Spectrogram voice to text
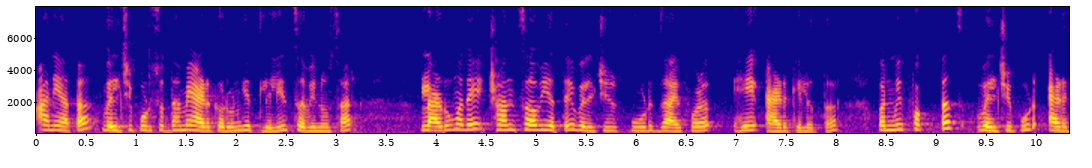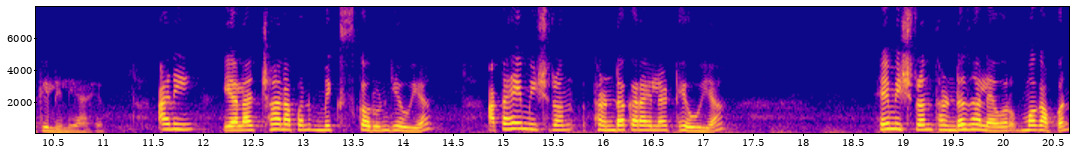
आणि आता वेलची पूडसुद्धा मी ॲड करून घेतलेली चवीनुसार. लाडूमध्ये छान चव येते वेलची पूड जायफळ हे ॲड केलं तर. पण मी फक्तच वेलची पूड ॲड केलेली आहे. आणि याला छान आपण मिक्स करून घेऊया. आता हे मिश्रण थंड करायला ठेवूया. हे मिश्रण थंड झाल्यावर मग आपण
